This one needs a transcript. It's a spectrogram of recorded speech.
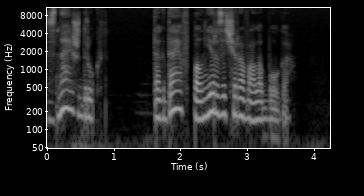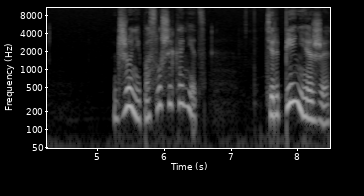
Знаешь, друг, тогда я вполне разочаровала Бога. Джонни, послушай конец. Терпение же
